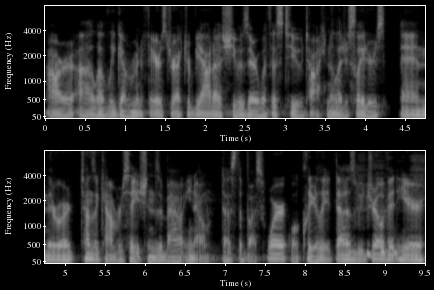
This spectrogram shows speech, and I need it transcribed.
our uh, lovely government affairs director Beata, she was there with us too, talking to legislators, and there were tons of conversations about, you know, does the bus work? Well, clearly it does. We drove it here.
